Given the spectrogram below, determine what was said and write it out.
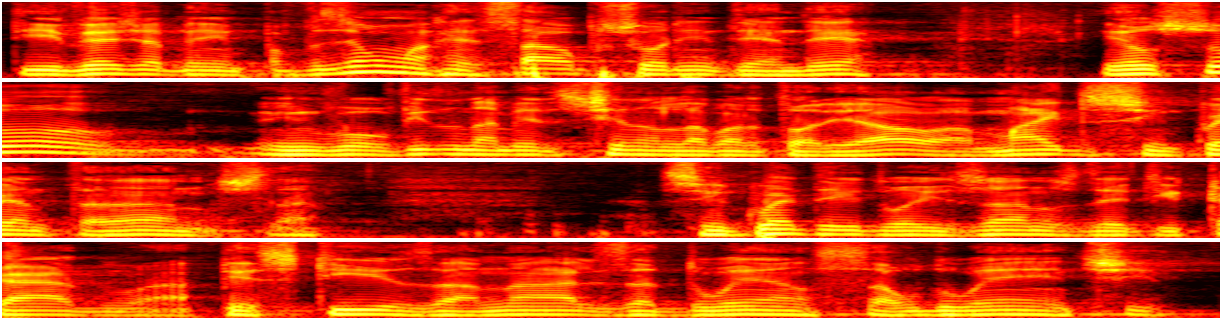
que, veja bem, para fazer uma ressalva para o senhor entender, eu sou envolvido na medicina laboratorial há mais de 50 anos, né? 52 anos dedicado à pesquisa, à análise, à doença, ao doente,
